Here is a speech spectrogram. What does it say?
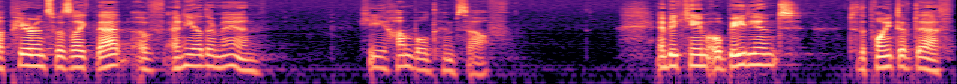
appearance was like that of any other man, he humbled himself and became obedient to the point of death,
